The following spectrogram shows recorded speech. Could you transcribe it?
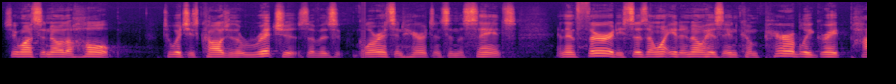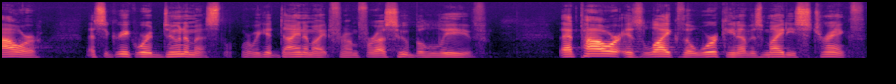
So He wants to know the hope to which He's called you, the riches of His glorious inheritance in the saints. And then, third, He says, I want you to know His incomparably great power. That's the Greek word dunamis, where we get dynamite from, for us who believe. That power is like the working of his mighty strength,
